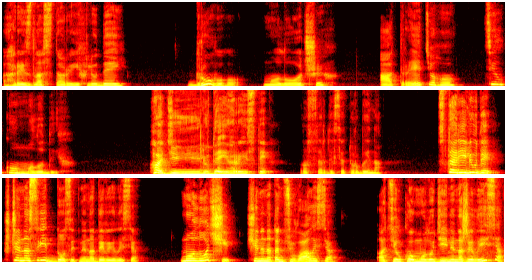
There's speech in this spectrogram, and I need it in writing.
гризла старих людей, другого молодших, а третього цілком молодих. Гаді людей гризти, розсердився Турбина. Старі люди ще на світ досить не надивилися. Молодші ще не натанцювалися, а цілком молоді й не нажилися.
